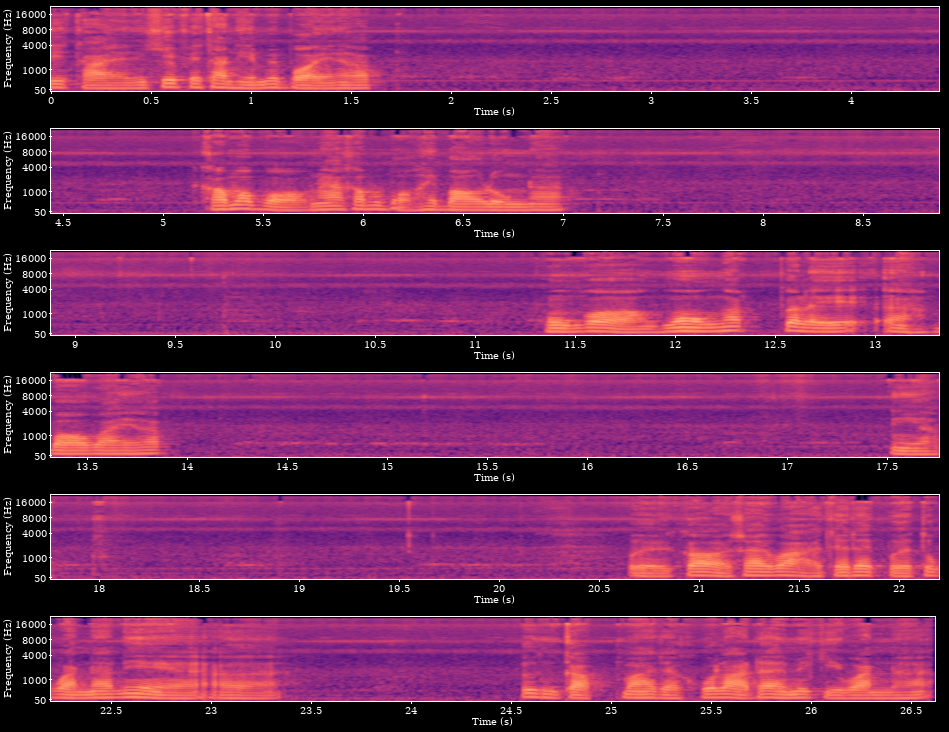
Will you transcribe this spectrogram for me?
ที่ถ่ายในคลิปให้ท่านเห็นบ่อยๆนะครับเขามาบอกนะเขามาบอกให้เบาลงนะครับผมก็งงครับก็เลยอะเบาไปครับ นี่ครับ เปิดก็ใช่ว่าจะได้เปิดทุกวันนะเนี่ยเออเพิ่งกลับมาจากโคราชได้ไม่กี่วันนะฮะ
